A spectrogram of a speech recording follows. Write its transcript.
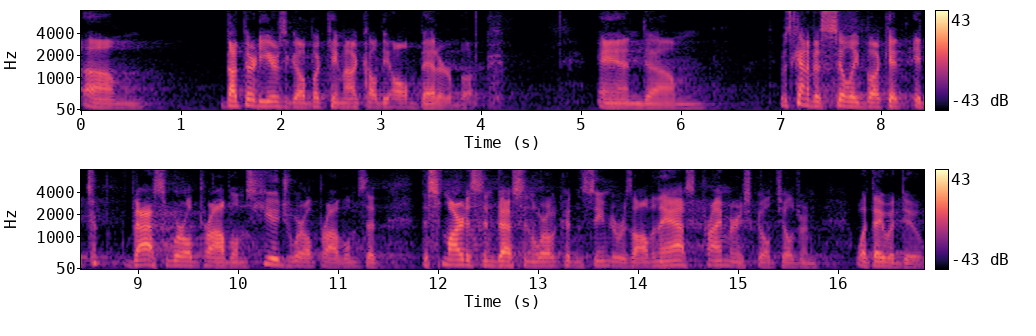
um, about 30 years ago, a book came out called The All Better Book. And um, it was kind of a silly book. It, it took vast world problems, huge world problems that the smartest and best in the world couldn't seem to resolve. And they asked primary school children what they would do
